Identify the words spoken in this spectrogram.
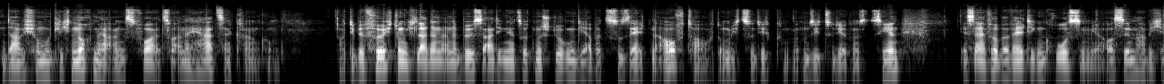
und da habe ich vermutlich noch mehr Angst vor als vor einer Herzerkrankung. Auch die Befürchtung, ich leide an einer bösartigen Herzrhythmusstörung, die aber zu selten auftaucht, um, mich zu, um sie zu diagnostizieren, ist einfach überwältigend groß in mir. Außerdem habe ich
